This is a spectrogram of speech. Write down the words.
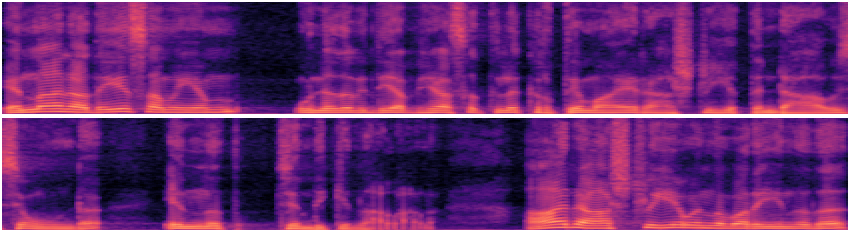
എന്നാൽ അതേസമയം ഉന്നത വിദ്യാഭ്യാസത്തിൽ കൃത്യമായ രാഷ്ട്രീയത്തിന്റെ ആവശ്യമുണ്ട് എന്ന് ചിന്തിക്കുന്ന ആളാണ്. ആ രാഷ്ട്രീയം എന്ന് പറയുന്നത്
